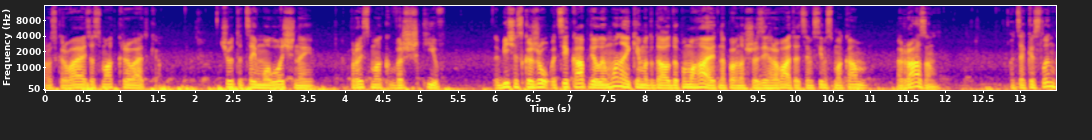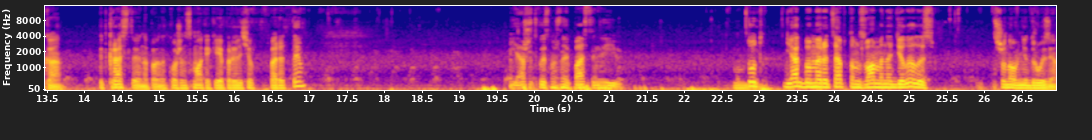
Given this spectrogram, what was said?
розкривається смак креветки. Чути цей молочний присмак вершків. Більше скажу, оці каплі лимона, які ми додали, допомагають, напевно, що зігравати цим всім смакам разом. Оця кислинка підкреслює, напевно, кожен смак, який я перелічив перед тим. Я ж такої смачної пасти не їв. Тут, як би ми рецептом з вами не ділились, шановні друзі,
